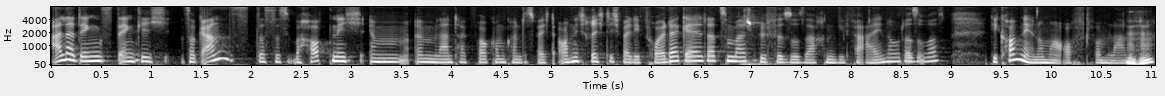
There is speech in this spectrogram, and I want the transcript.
Allerdings denke ich so ganz, dass das überhaupt nicht im, im Landtag vorkommen könnte, ist vielleicht auch nicht richtig, weil die Fördergelder zum Beispiel für so Sachen wie Vereine oder sowas, die kommen ja nun mal oft vom Land. Mhm.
